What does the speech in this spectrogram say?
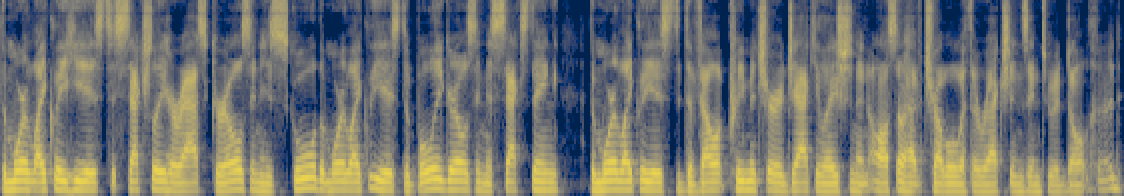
the more likely he is to sexually harass girls in his school, the more likely he is to bully girls into sexting, the more likely he is to develop premature ejaculation and also have trouble with erections into adulthood.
